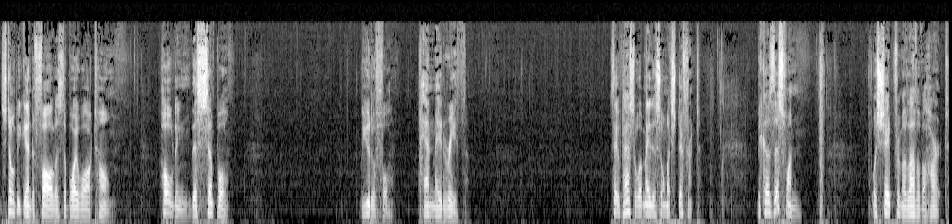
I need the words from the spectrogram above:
Snow began to fall as the boy walked home, holding this simple, beautiful, handmade wreath. Say, Pastor, what made it so much different? Because this one was shaped from a love of a heart.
